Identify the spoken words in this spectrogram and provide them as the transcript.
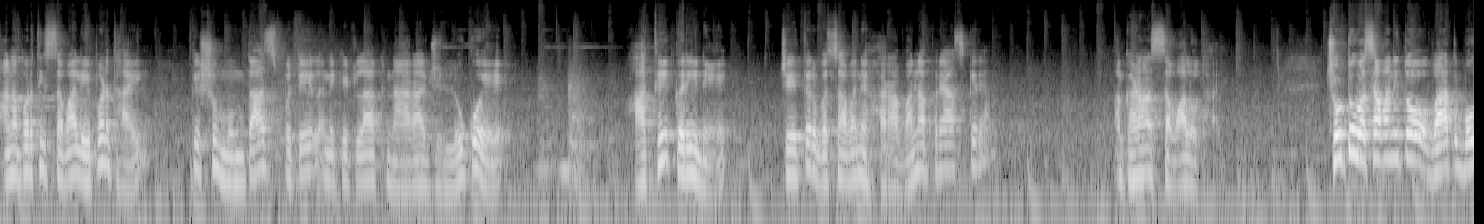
આના પરથી સવાલ એ પણ થાય કે શું મુમતાઝ પટેલ અને કેટલાક નારાજ લોકોએ હાથે કરીને ચેતર વસાવાને હરાવવાના પ્રયાસ કર્યા? ઘણા સવાલો થાય. છોટુ વસાવાની તો વાત બહુ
